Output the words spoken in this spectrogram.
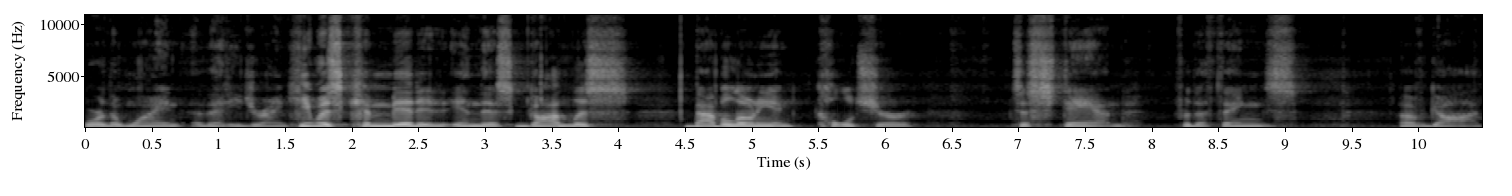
or the wine that he drank. He was committed in this godless Babylonian culture to stand for the things of God.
